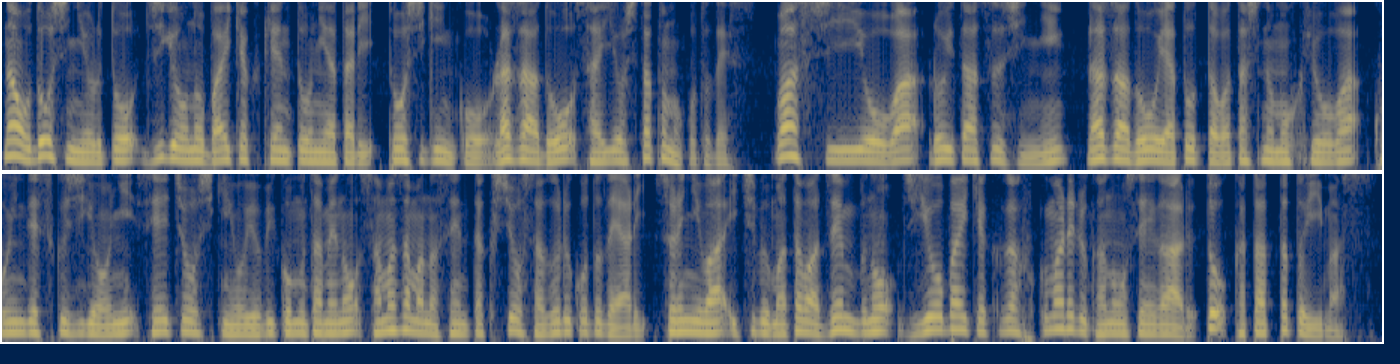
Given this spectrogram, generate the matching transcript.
なお、同氏によると、事業の売却検討にあたり、投資銀行ラザードを採用したとのことです。ワース CEO は、ロイター通信に、ラザードを雇った私の目標は、コインデスク事業に成長資金を呼び込むための様々な選択肢を探ることであり、それには一部または全部の事業売却が含まれる可能性があると語ったといいます。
